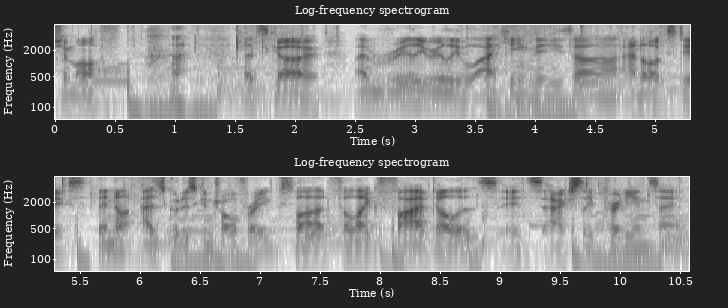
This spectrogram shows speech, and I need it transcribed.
Finish him off. Let's go. I'm really, really liking these uh, analog sticks. They're not as good as KontrolFreeks, but for like $5, it's actually pretty insane.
